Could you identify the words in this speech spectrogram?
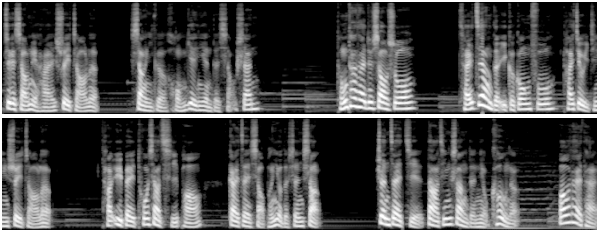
这个小女孩睡着了，像一个红艳艳的小山。童太太就笑说：“才这样的一个功夫，她就已经睡着了。”她预备脱下旗袍。盖在小朋友的身上，正在解大襟上的纽扣呢。包太太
